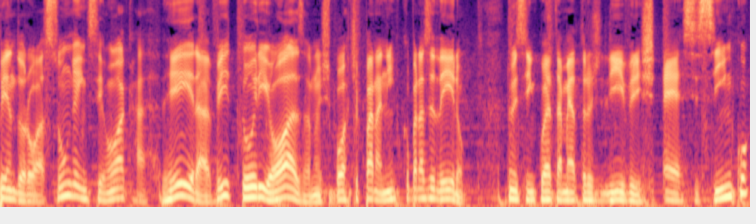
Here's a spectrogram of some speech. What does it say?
pendurou a sunga e encerrou a carreira vitoriosa no esporte paralímpico brasileiro. Nos 50 metros livres S5,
